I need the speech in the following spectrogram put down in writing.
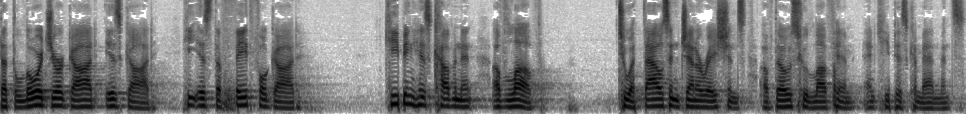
that the Lord your God is God. He is the faithful God, keeping his covenant of love to a thousand generations of those who love him and keep his commandments.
